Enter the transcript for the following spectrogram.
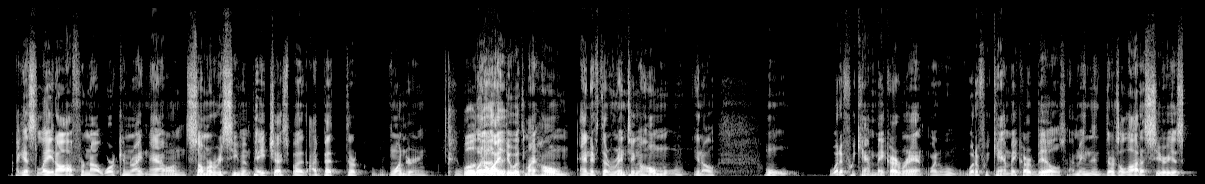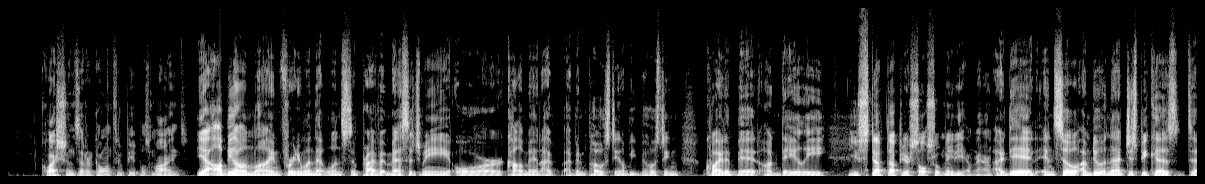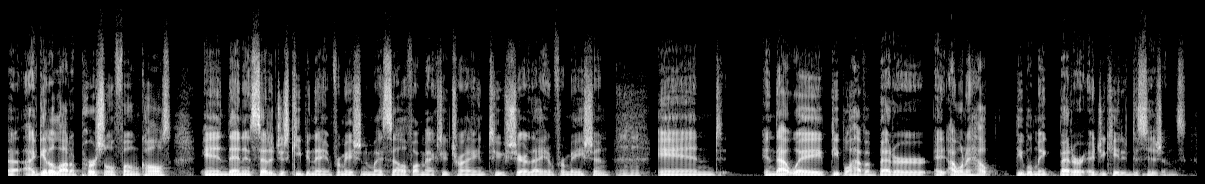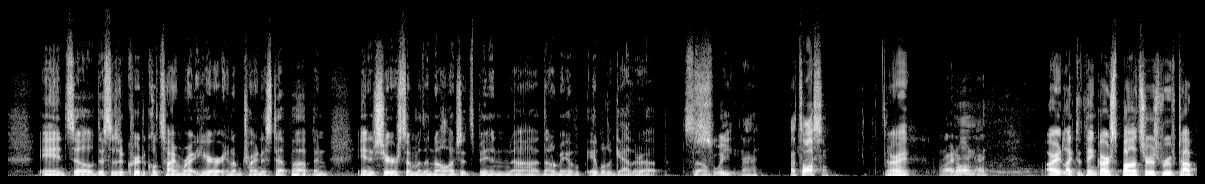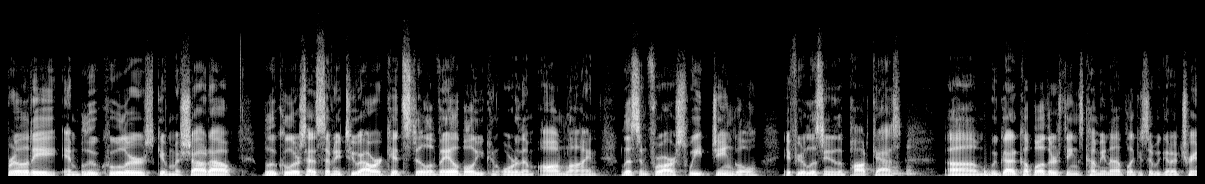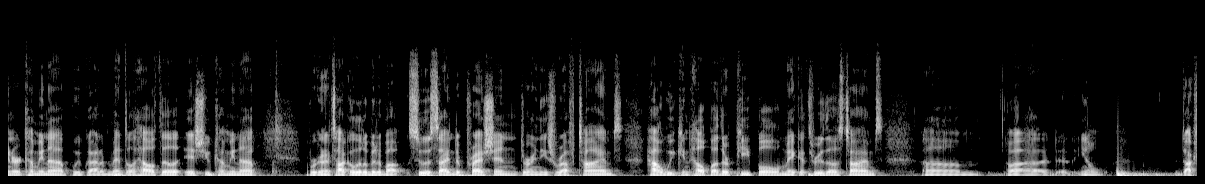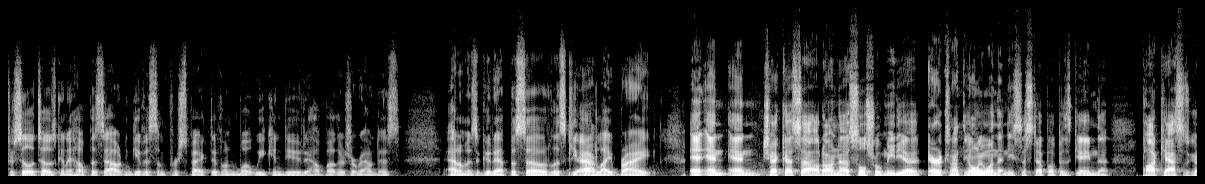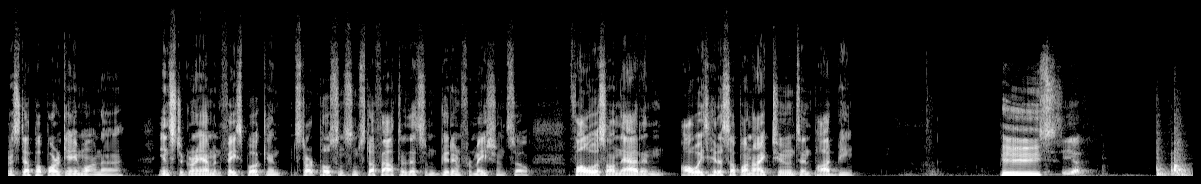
I guess, laid off or not working right now, and some are receiving paychecks. But I bet they're wondering, Well, what the do I do with my home? And if they're renting a home, you know, what if we can't make our rent? What, what if we can't make our bills? I mean, there's a lot of serious questions that are going through people's minds. Yeah, I'll be online for anyone that wants to private message me or comment. I've, I've been posting. I'll be posting quite a bit on daily. You stepped up your social media, man. I did. And so I'm doing that just because to, I get a lot of personal phone calls. And then instead of just keeping that information to myself, I'm actually trying to share that information. Mm-hmm. And in that way, people have a better, I want to help people make better educated decisions. And so this is a critical time right here, and I'm trying to step up and and share some of the knowledge that's been uh, that I'm able, able to gather up. So, Sweet, man. That's awesome. all right. Right on, man. All right, I'd like to thank our sponsors, Rooftop Realty and Blue Coolers. Give them a shout out. Blue Coolers has 72 hour kits still available. You can order them online. Listen for our sweet jingle if you're listening to the podcast. Um, we've got a couple other things coming up. Like I said, we've got a trainer coming up, we've got a mental health issue coming up. We're going to talk a little bit about suicide and depression during these rough times, how we can help other people make it through those times. Um, uh, you know, Dr. Silito is going to help us out and give us some perspective on what we can do to help others around us. Adam is a good episode. Let's keep Yeah. our light bright. And and and check us out on uh, social media. Eric's not the only one that needs to step up his game. The podcast is going to step up our game on uh, Instagram and Facebook and start posting some stuff out there. That's some good information. So follow us on that and always hit us up on iTunes and Podbean. Peace. See ya.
